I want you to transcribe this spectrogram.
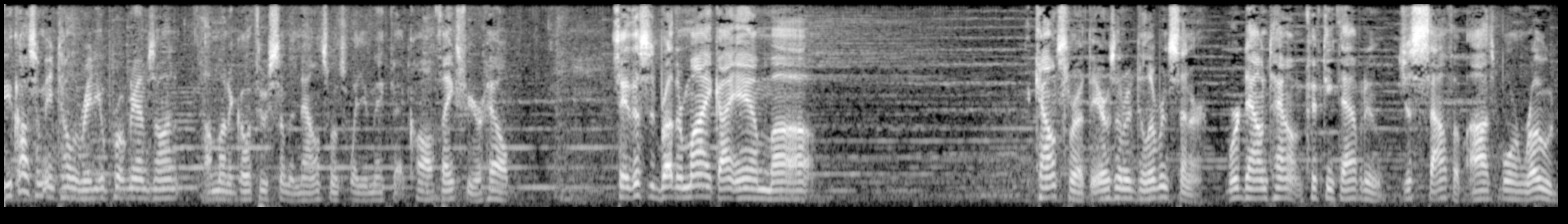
You call tell the radio program's on? I'm going to go through some announcements while you make that call. Thanks for your help. Say, this is Brother Mike. I am uh, a counselor at the Arizona Deliverance Center. We're downtown, 15th Avenue, just south of Osborn Road.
